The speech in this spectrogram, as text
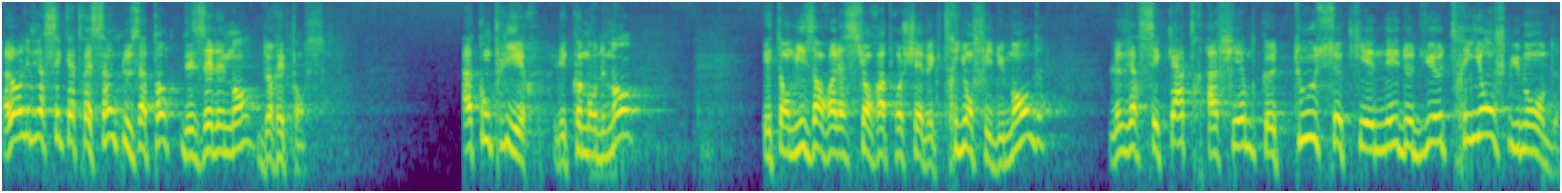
Alors les versets 4 et 5 nous apportent des éléments de réponse. Accomplir les commandements étant mis en relation rapprochée avec triompher du monde, le verset 4 affirme que tout ce qui est né de Dieu triomphe du monde.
